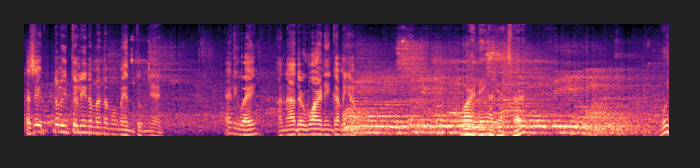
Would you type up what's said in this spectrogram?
Kasi tuloy-tuloy naman ang momentum niya. eh. Anyway, another warning coming up. Warning again, sir. Uy.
